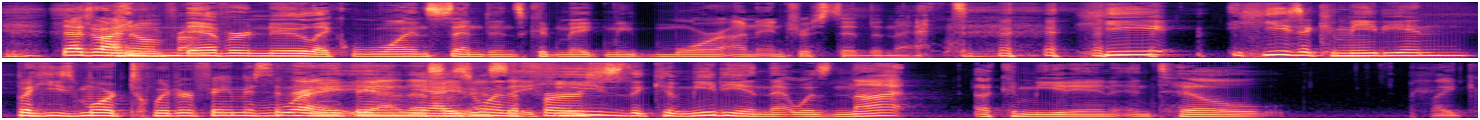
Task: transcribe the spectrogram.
That's where I I, know him from. never knew like one sentence could make me more uninterested than that. he he's a comedian, but he's more Twitter famous than anything. Yeah, what he's one of the first. He's the comedian that was not a comedian until Like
